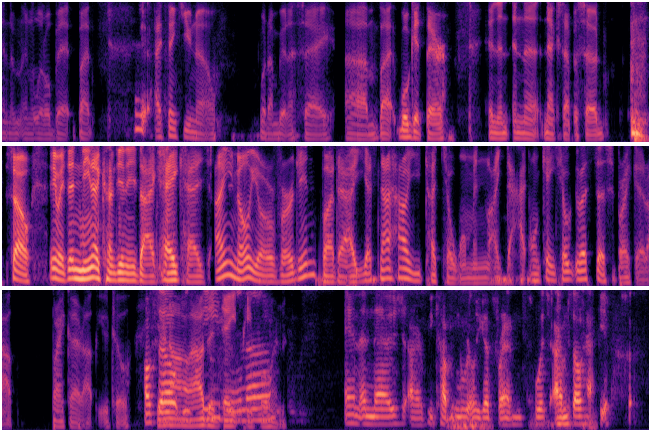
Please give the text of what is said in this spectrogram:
in a, in a little bit. But Yeah. I think you know what I'm gonna say. Um, but we'll get there in the in the next episode. so anyway, then Nina comes in and is like, "Hey, cuz I know you're a virgin, but uh, that's not how you touch a woman like that. Okay, so let's just break it up, break it up, you two. Also, You're not we see date Nina people." And and Inej are becoming really good friends, which I'm so happy about.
